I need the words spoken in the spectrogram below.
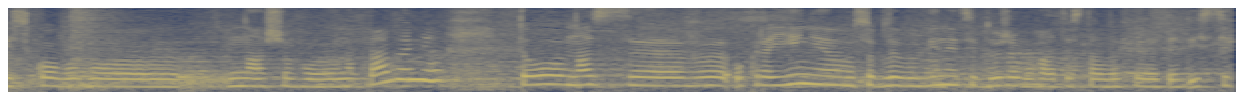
військового нашого направлення, то в нас е, в Україні, особливо в Вінниці, дуже багато стало філателістів.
